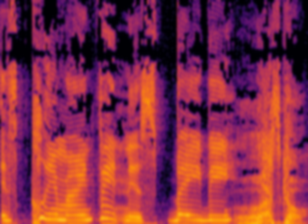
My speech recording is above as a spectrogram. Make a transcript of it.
it's Clear Mind Fitness, baby. Let's go.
